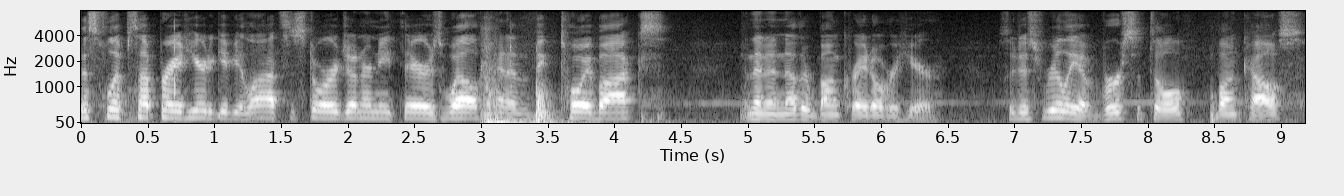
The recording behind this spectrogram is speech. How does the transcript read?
This flips up right here to give you lots of storage underneath there as well. Kind of a big toy box. And then another bunk right over here. So just really a versatile bunkhouse.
